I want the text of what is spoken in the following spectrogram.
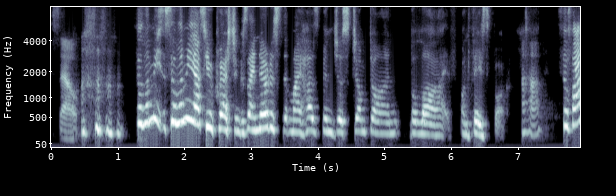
So So let me so let me ask you a question because I noticed that my husband just jumped on the live on Facebook. uh-huh. So if I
